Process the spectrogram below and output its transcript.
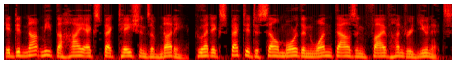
it did not meet the high expectations of Nutting, who had expected to sell more than 1,500 units.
